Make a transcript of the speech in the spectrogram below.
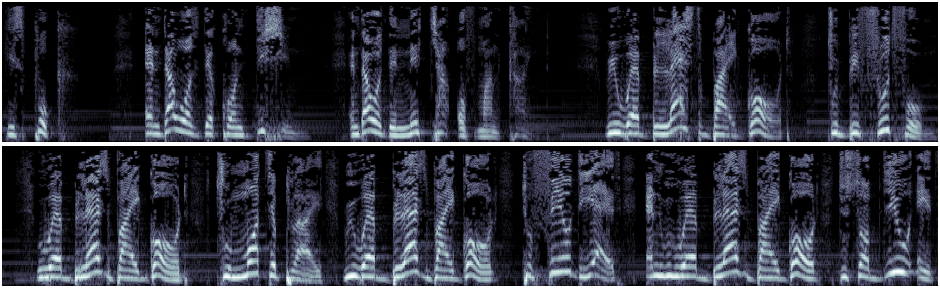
He spoke, and that was the condition, and that was the nature of mankind. We were blessed by God to be fruitful. We were blessed by God to multiply. We were blessed by God to fill the earth, and we were blessed by God to subdue it.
